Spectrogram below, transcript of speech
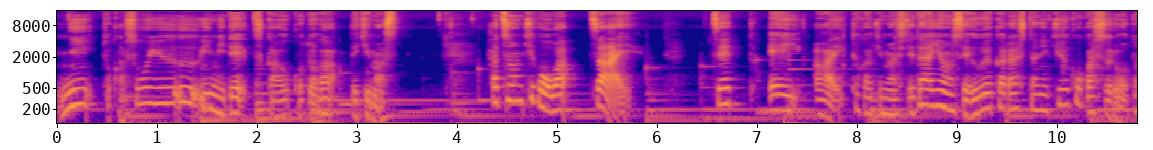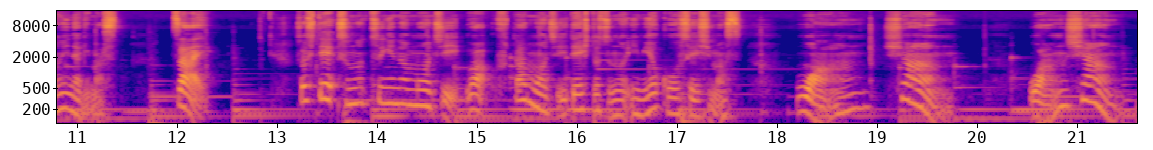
にとか、そういう意味で使うことができます。発音記号は在、zai と書きまして、第4声上から下に急降下する音になります。在。そしてその次の文字は2文字で1つの意味を構成します。晚上ワンシャン。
